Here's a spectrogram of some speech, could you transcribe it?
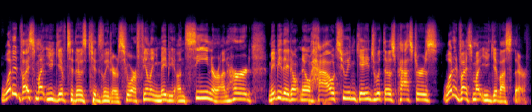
what advice might you give to those kids leaders who are feeling maybe unseen or unheard? Maybe they don't know how to engage with those pastors. What advice might you give us there?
